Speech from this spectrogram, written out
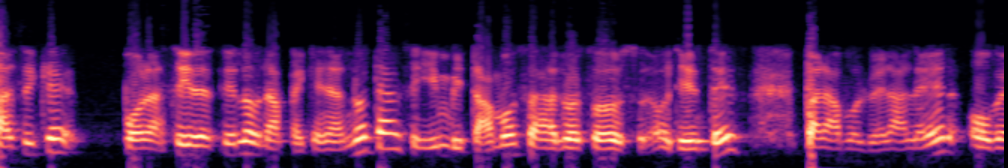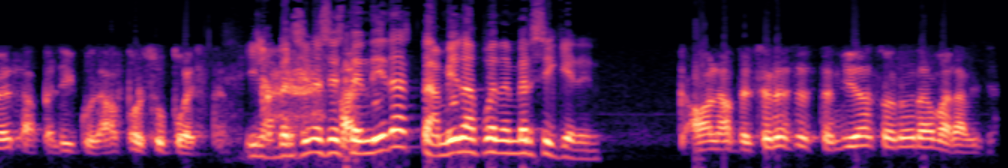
así que por así decirlo, unas pequeñas notas y invitamos a nuestros oyentes para volver a leer o ver la película, por supuesto. Y las versiones extendidas también las pueden ver si quieren o las versiones extendidas son una maravilla,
